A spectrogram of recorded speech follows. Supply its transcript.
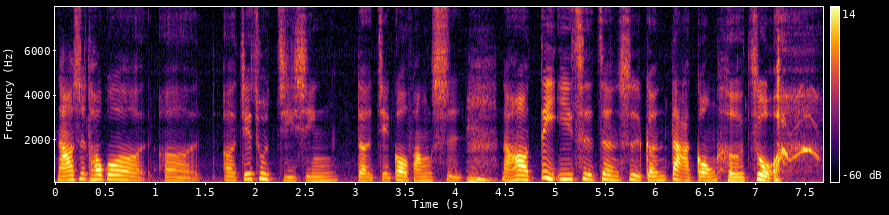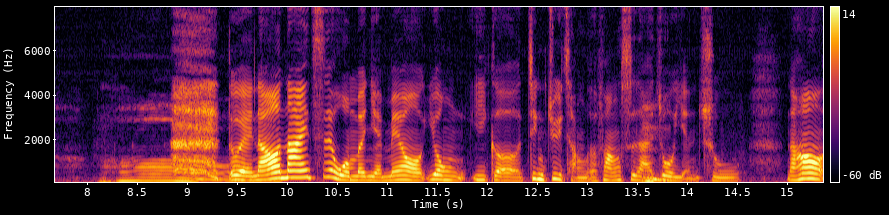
然后是透过呃呃接触即兴的结构方式，嗯，然后第一次正式跟大公合作，哦，对，然后那一次我们也没有用一个进剧场的方式来做演出。然后，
